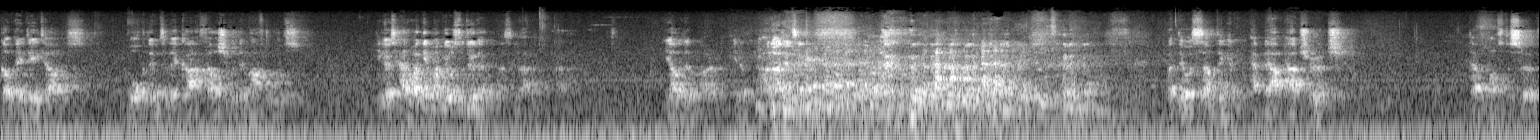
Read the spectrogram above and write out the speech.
got their details, walked them to their car, fellowship with them afterwards. He goes, how do I get my girls to do that? I said, I don't, I know. At I don't know. You know, no, I didn't say but there was something about our church that wants to serve.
